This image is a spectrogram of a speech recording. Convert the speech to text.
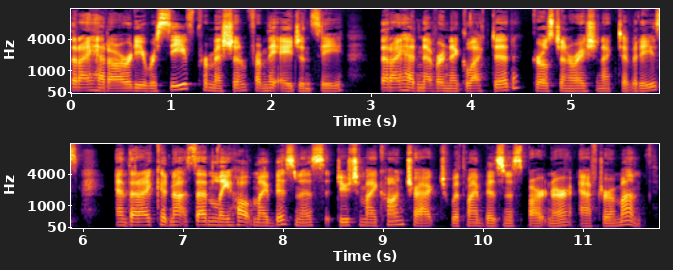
that I had already received permission from the agency, that I had never neglected Girls' Generation activities, and that I could not suddenly halt my business due to my contract with my business partner after a month.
